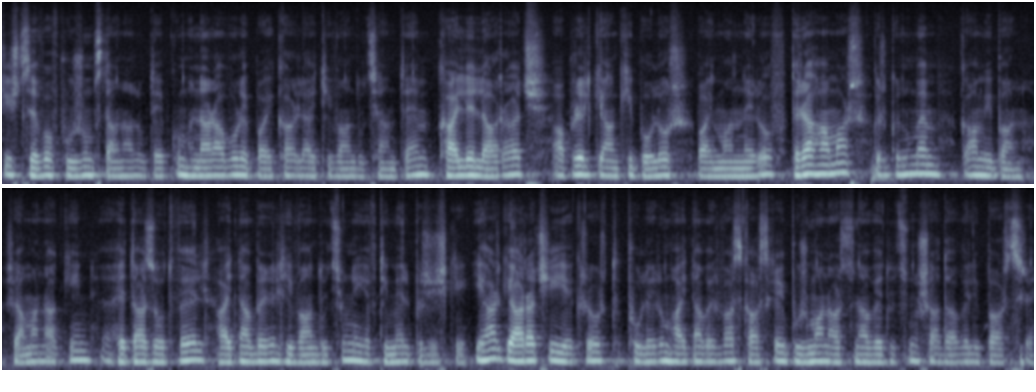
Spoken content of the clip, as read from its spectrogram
ճիշտ ձևով բուժում ստանալու դեպքում հնարավոր է պայքարել այդ հիվանդության դեմ, քայլել առաջ, ապրել կյանքի բոլոր պայմաններով։ Դրա համար կրկնում եմ կա մի բան՝ ժամանակին հետազոտվել, հայտնաբերել հիվանդությունը եւ դիմել բժշկի։ Իհարկե, առաջի, երկրորդ փուլերում հայտնաբերված քաղցկեղի բուժման արդյունավետությունը շատ ավելի բարձր է։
